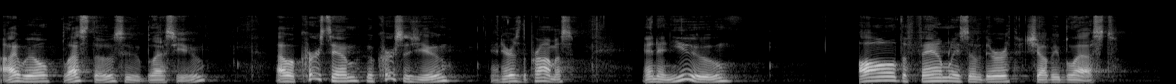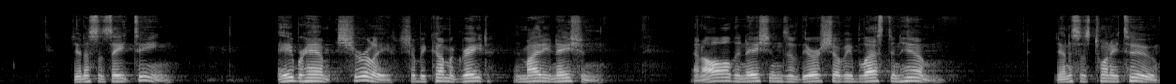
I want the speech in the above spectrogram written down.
I will bless those who bless you. I will curse him who curses you. And here's the promise and in you all the families of the earth shall be blessed. Genesis 18 Abraham surely shall become a great and mighty nation, and all the nations of the earth shall be blessed in him. Genesis 22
